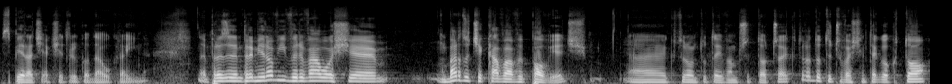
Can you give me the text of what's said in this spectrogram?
wspierać jak się tylko da Ukrainę. Prezydent, premierowi wyrwało się bardzo ciekawa wypowiedź, e, którą tutaj Wam przytoczę, która dotyczy właśnie tego, kto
